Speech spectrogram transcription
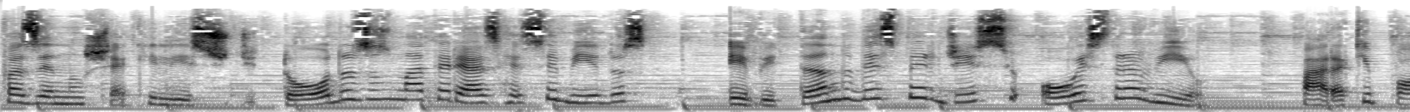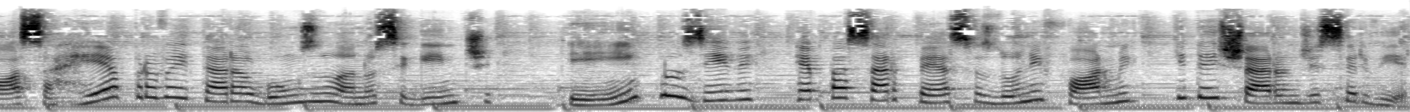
fazendo um checklist de todos os materiais recebidos evitando desperdício ou extravio, para que possa reaproveitar alguns no ano seguinte e, inclusive, repassar peças do uniforme que deixaram de servir.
